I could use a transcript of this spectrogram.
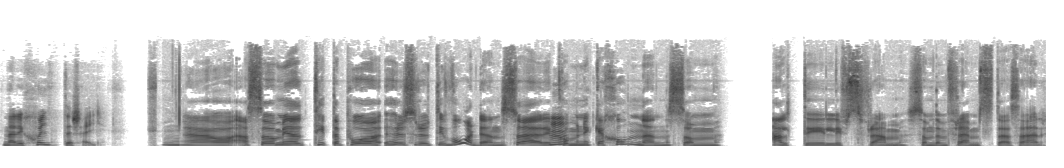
När det skiter sig? Ja, alltså om jag tittar på hur det ser ut i vården så är det mm. kommunikationen som alltid lyfts fram som den främsta så här,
